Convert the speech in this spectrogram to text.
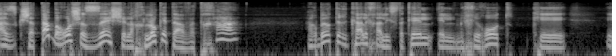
אז כשאתה בראש הזה של לחלוק את אהבתך, הרבה יותר קל לך להסתכל אל מכירות כ... אה,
